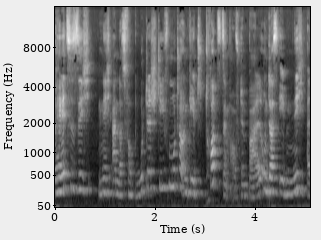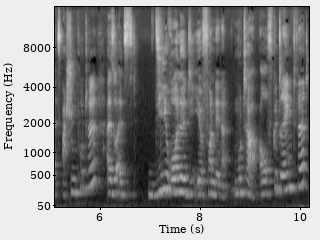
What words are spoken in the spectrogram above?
hält sie sich nicht an das Verbot der Stiefmutter und geht trotzdem auf den Ball und das eben nicht als Aschenputtel, also als die Rolle, die ihr von der Mutter aufgedrängt wird,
